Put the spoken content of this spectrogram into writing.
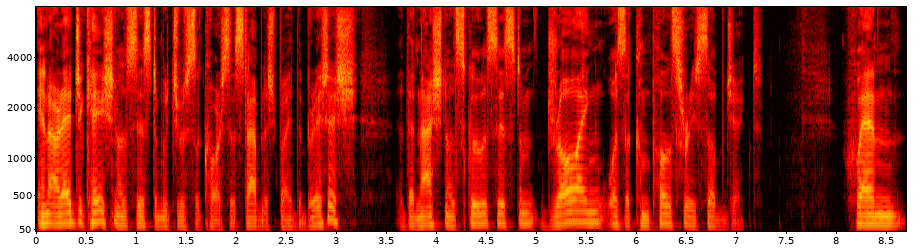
in our educational system, which was, of course, established by the British, the national school system, drawing was a compulsory subject when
